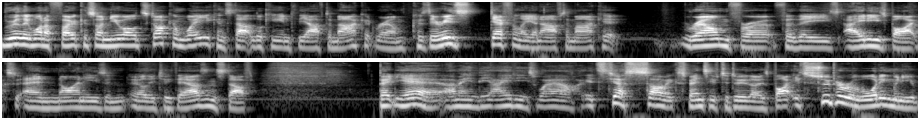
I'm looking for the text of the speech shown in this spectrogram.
really want to focus on new old stock and where you can start looking into the aftermarket realm because there is definitely an aftermarket realm for for these 80s bikes and 90s and early 2000s stuff. But yeah i mean the 80s wow it's just so expensive to do those bikes it's super rewarding when you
